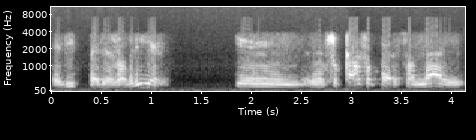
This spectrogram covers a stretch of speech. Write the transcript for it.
Edith Pérez Rodríguez, quien en su caso personal,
